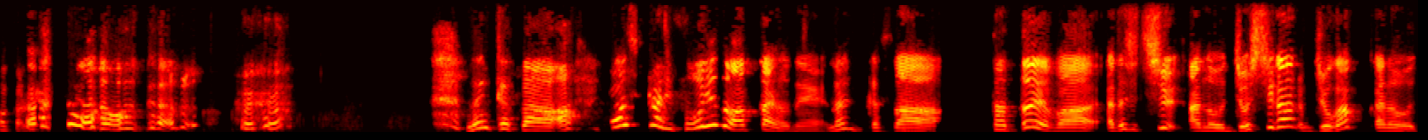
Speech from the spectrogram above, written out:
わかる？れない。わかる。なんかさ、あ、確かにそういうのあったよね。なんかさ、例えば、私、中、あの、女子が、女学、あの、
